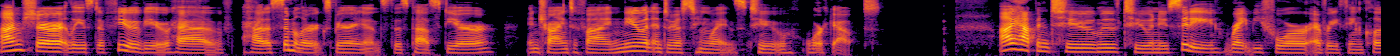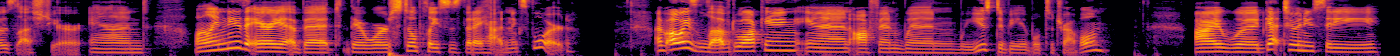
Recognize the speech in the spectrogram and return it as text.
I'm sure at least a few of you have had a similar experience this past year in trying to find new and interesting ways to work out. I happened to move to a new city right before everything closed last year, and while I knew the area a bit, there were still places that I hadn't explored. I've always loved walking, and often when we used to be able to travel, I would get to a new city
